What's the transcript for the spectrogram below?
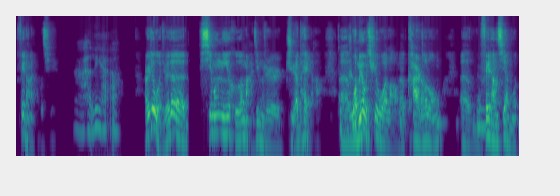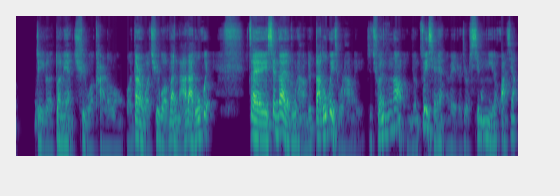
非常了不起啊，很厉害啊！而且我觉得。西蒙尼和马竞是绝配啊！呃，我没有去过老的卡尔德隆，呃，我非常羡慕这个锻炼去过卡尔德隆。我但是我去过万达大都会，在现在的主场就大都会球场里，就球员通道里，已经最显眼的位置就是西蒙尼的画像。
